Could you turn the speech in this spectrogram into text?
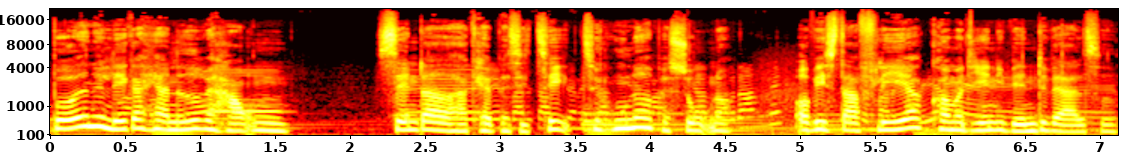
Bådene ligger hernede ved havnen. Centeret har kapacitet til 100 personer, og hvis der er flere, kommer de ind i venteværelset.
